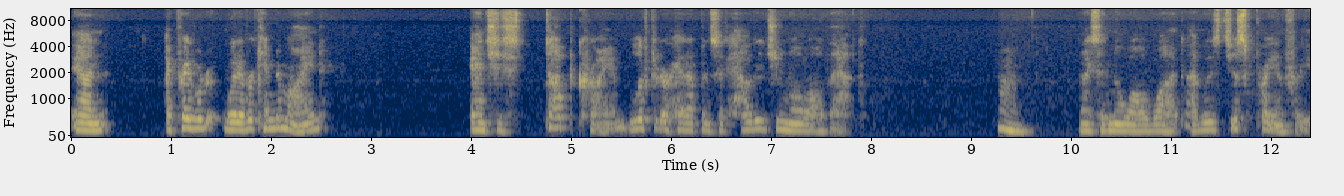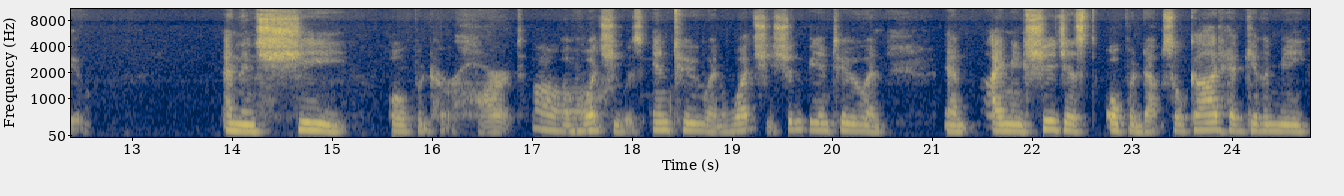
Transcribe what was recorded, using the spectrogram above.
And I prayed whatever came to mind. And she stopped crying, lifted her head up, and said, "How did you know all that?" Hmm. And I said, No, all what? I was just praying for you." And then she opened her heart of what she was into and what she shouldn't be into and and i mean she just opened up so god had given me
